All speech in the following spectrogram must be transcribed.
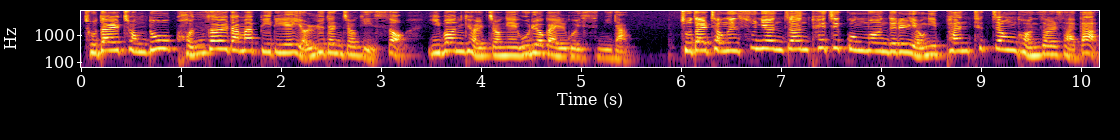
조달청도 건설 담합 비리에 연루된 적이 있어 이번 결정에 우려가 일고 있습니다. 조달청은 수년 전 퇴직 공무원들을 영입한 특정 건설사가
